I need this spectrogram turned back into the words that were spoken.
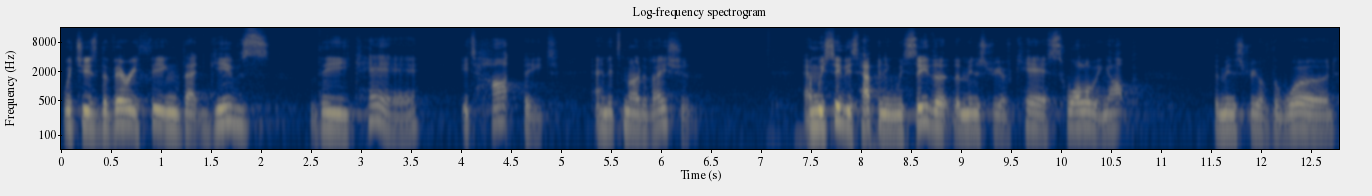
which is the very thing that gives the care its heartbeat and its motivation. And we see this happening. We see the, the ministry of care swallowing up the ministry of the word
